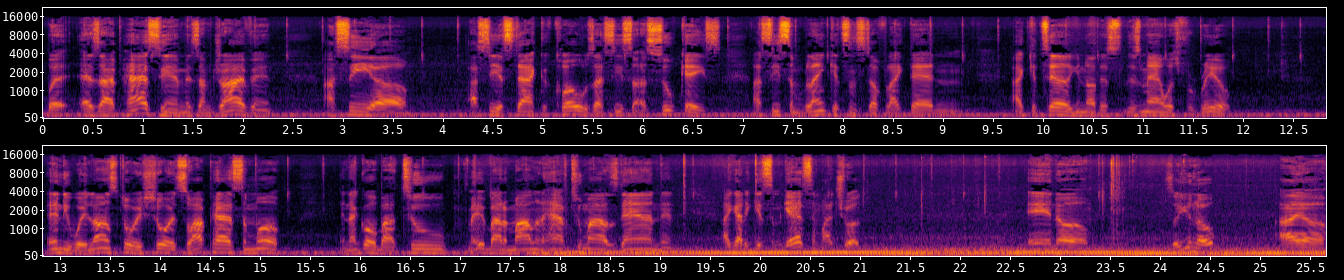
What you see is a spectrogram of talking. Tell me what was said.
But as I pass him, as I'm driving, I see uh I see a stack of clothes. I see a suitcase. I see some blankets and stuff like that, and I could tell, you know, this this man was for real. Anyway, long story short, so I pass him up and I go about two, maybe about a mile and a half, two miles down, and I got to get some gas in my truck. And um, so you know, I uh,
